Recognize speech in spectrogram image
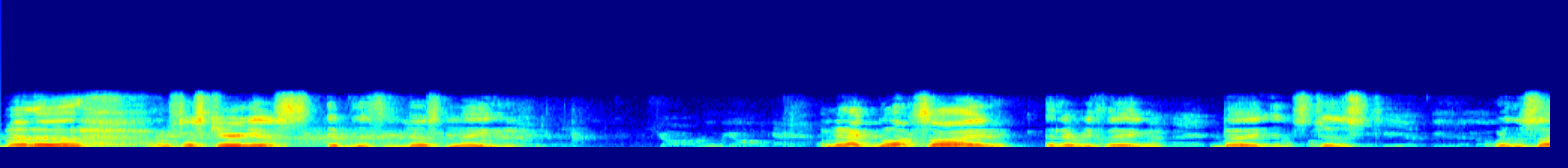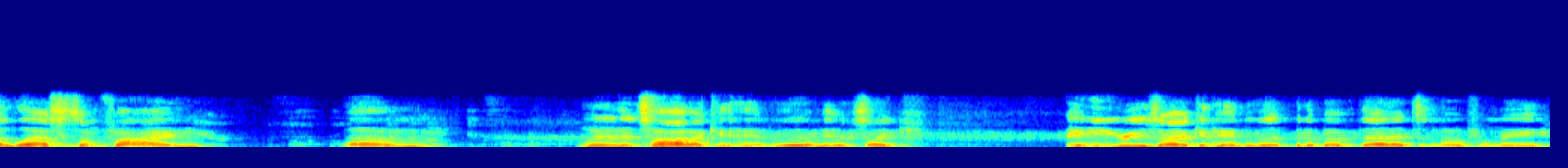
But uh, I was just curious if this is just me. I mean, I can go outside and everything, but it's just wear the sunglasses. I'm fine. Um, when it's hot, I can't handle it. I mean, it's like 80 degrees, I can handle it, but above that, it's a no for me.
